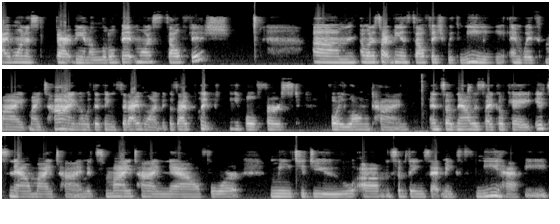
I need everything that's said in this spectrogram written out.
I want to start being a little bit more selfish. Um, I want to start being selfish with me and with my my time and with the things that I want because I've put people first for a long time. And so now it's like, okay, it's now my time. It's my time now for me to do um, some things that makes me happy.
